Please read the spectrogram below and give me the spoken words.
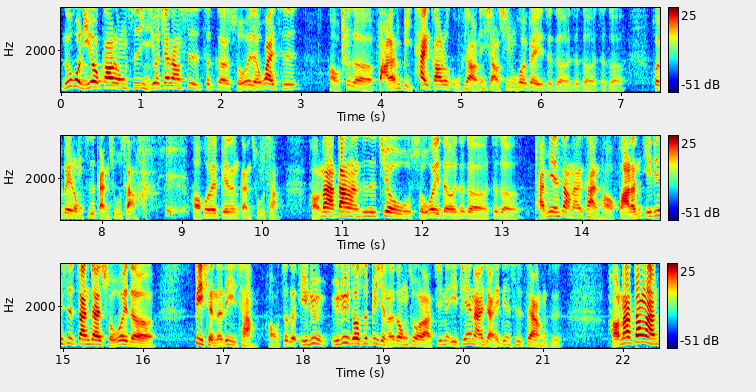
如果你又高融资，你又加上是这个所谓的外资，好，这个法人比太高的股票，你小心会被这个这个这个。会被融资赶出场，是 好会被别人赶出场。好，那当然这是就所谓的这个这个盘面上来看，哈，法人一定是站在所谓的避险的立场。好，这个一律一律都是避险的动作啦。今天以今天来讲，一定是这样子。好，那当然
